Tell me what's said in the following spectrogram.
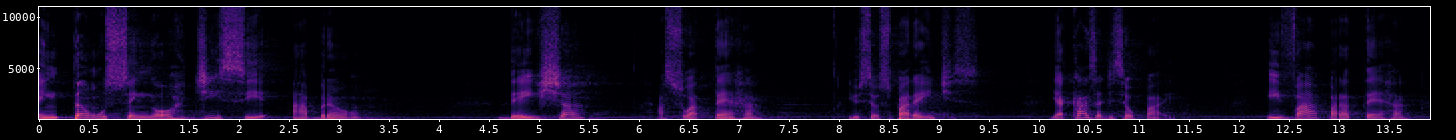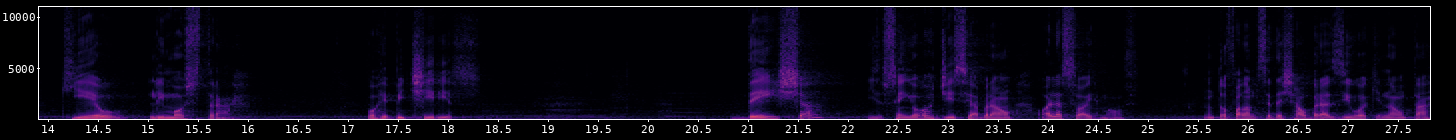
Então o Senhor disse a Abrão: Deixa a sua terra e os seus parentes e a casa de seu pai e vá para a terra que eu lhe mostrar. Vou repetir isso. Deixa, e o Senhor disse a Abraão: Olha só, irmãos, não estou falando de você deixar o Brasil aqui, não, tá?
